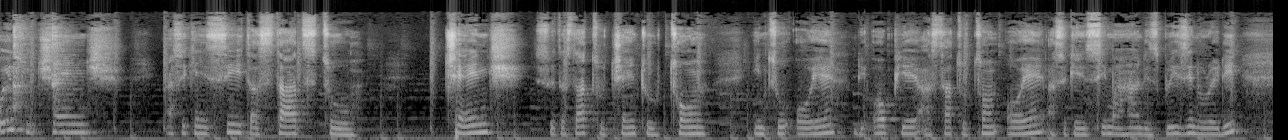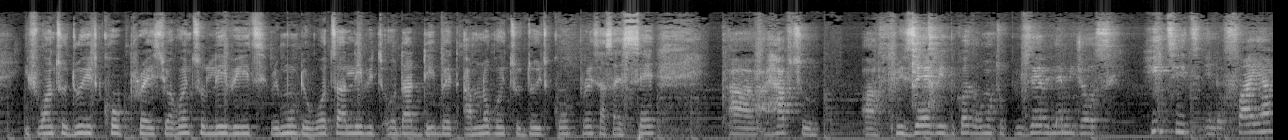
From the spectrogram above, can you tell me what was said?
going to change as you can see it has started to change. So it has to change to turn into oil. The up here has started to turn oil. As you can see my hand is greasing already. If you want to do it cold press you are going to leave it remove the water leave it all that day but i'm not going to do it cold press. As i said uh, i have to uh, preserve it. Because i want to preserve it let me just heat it in the fire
